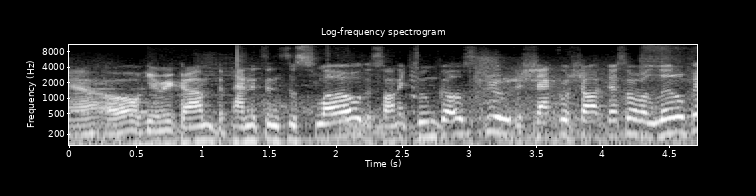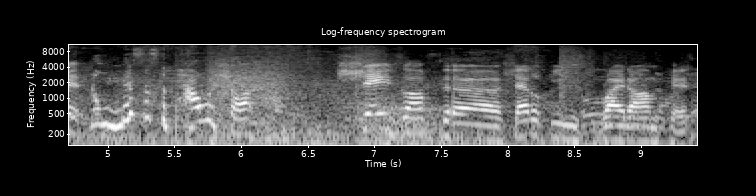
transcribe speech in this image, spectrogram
yeah, oh, here we come. The Penitence is slow. The Sonic Boom goes through. The Shackle Shot does a little bit. No, misses the Power Shot. Shaves off the Shadow Fiend's right armpit,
